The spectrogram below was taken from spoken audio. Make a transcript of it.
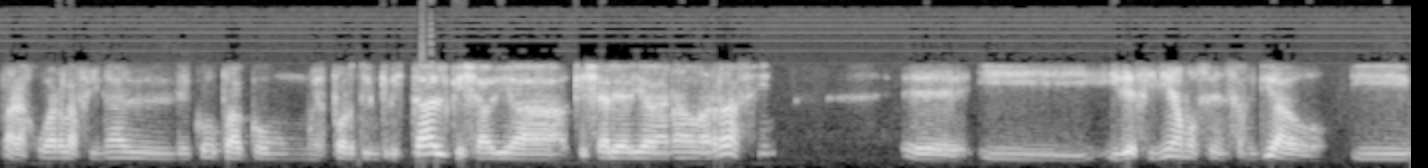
para jugar la final de Copa con Sporting Cristal, que ya, había, que ya le había ganado a Racing. eh, y, y definíamos en Santiago. Y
